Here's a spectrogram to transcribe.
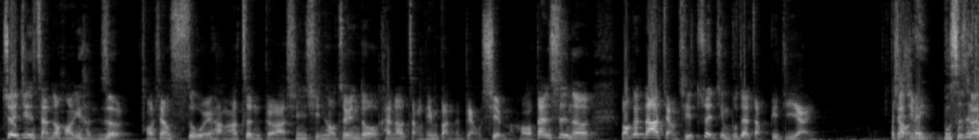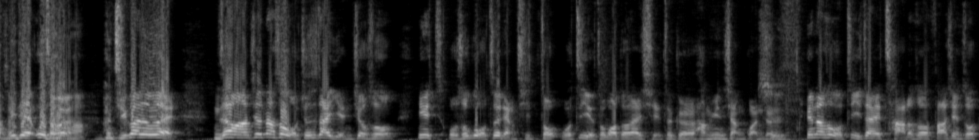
最近散装行业很热，好像四维行啊、正德啊、新兴哦，最近都有看到涨停板的表现嘛。哦，但是呢，我要跟大家讲，其实最近不在涨 BDI，哎、欸，不是在涨 BDI，为什么？很奇怪，对不对？你知道吗？就那时候我就是在研究说，因为我说过我这两期周我自己的周报都在写这个航运相关的。是。因为那时候我自己在查的时候发现说，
